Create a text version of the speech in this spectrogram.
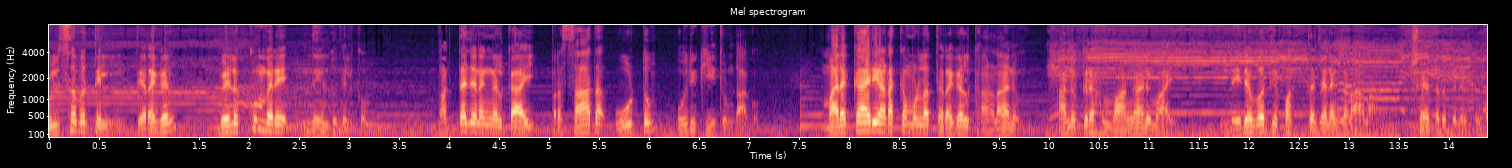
ഉത്സവത്തിൽ തിറകൾ വെളുക്കും വരെ നീണ്ടു നിൽക്കും. ഭക്തജനങ്ങൾക്കായി പ്രസാദ ഊട്ടും ഒരുക്കിയിട്ടുണ്ടാകും. മലക്കാരി അടക്കമുള്ള തിറകൾ കാണാനും അനുഗ്രഹം വാങ്ങാനുമായി നിരവധി ഭക്തജനങ്ങളാണ് ക്ഷേത്രത്തിലെത്തുക.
